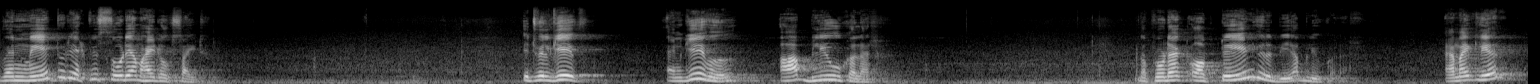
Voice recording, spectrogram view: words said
when made to react with sodium hydroxide, it will give and give a blue color. The product obtained will be a blue color. Am I clear?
